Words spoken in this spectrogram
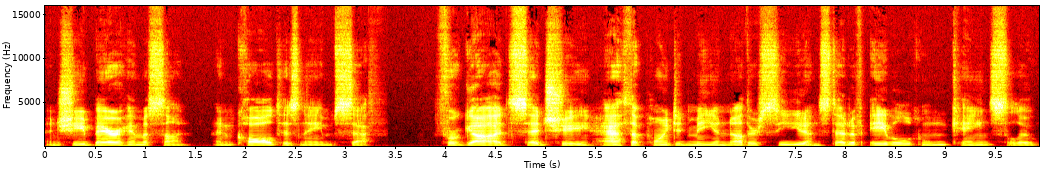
and she bare him a son, and called his name Seth. For God, said she, hath appointed me another seed instead of Abel whom Cain slew.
